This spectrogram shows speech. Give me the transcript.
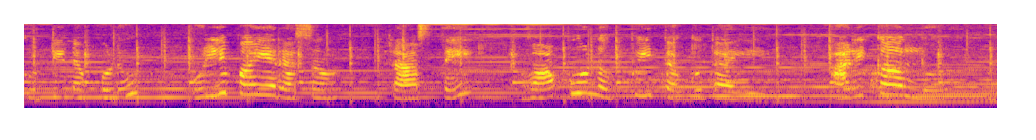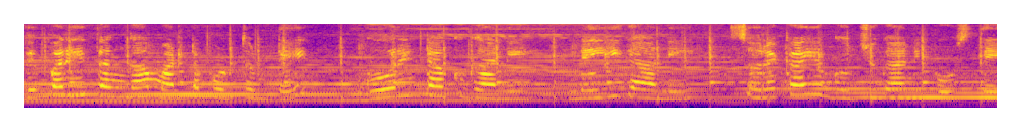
కుట్టినప్పుడు ఉల్లిపాయ రసం రాస్తే వాపు నొప్పి తగ్గుతాయి. అరికాళ్ళు విపరీతంగా మంట పుడుతుంటే గోరింటాకు గాని నెయ్యి గాని సొరకాయ గుజ్జు గాని పోస్తే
